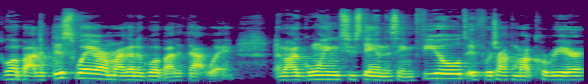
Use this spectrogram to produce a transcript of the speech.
go about it this way or am I going to go about it that way? Am I going to stay in the same field if we're talking about career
